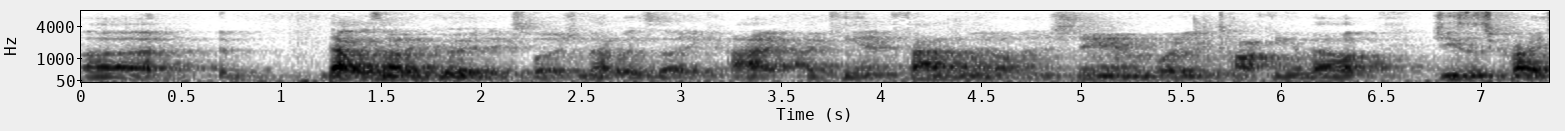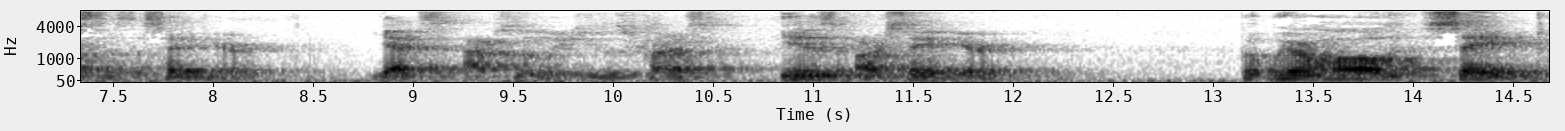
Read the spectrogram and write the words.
Uh, that was not a good explosion. That was like, I, I can't fathom, I don't understand. What are you talking about? Jesus Christ is the Savior. Yes, absolutely. Jesus Christ is our Savior. But we are all saved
